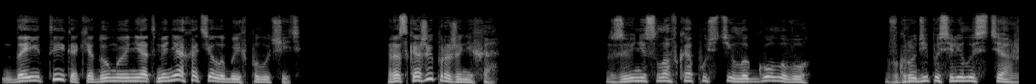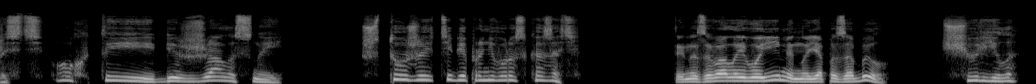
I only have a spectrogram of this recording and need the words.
Да и ты, как я думаю, не от меня хотела бы их получить. Расскажи про жениха. Звениславка опустила голову. В груди поселилась тяжесть. «Ох ты, безжалостный! Что же тебе про него рассказать?» Ты называла его имя, но я позабыл. Чурила.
